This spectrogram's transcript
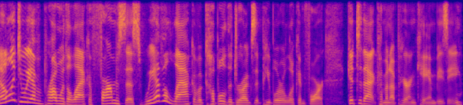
Not only do we have a problem with a lack of pharmacists, we have a lack of a couple of the drugs that people are looking for. Get to that coming up here on KMBZ.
